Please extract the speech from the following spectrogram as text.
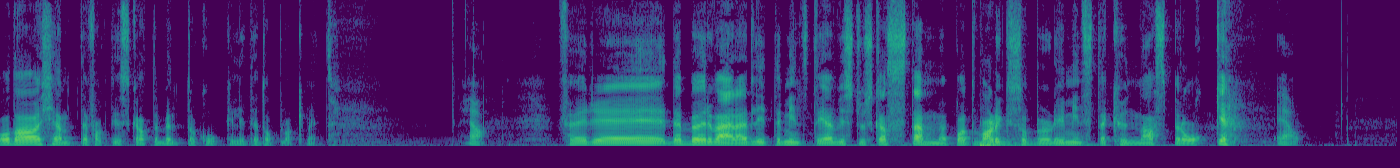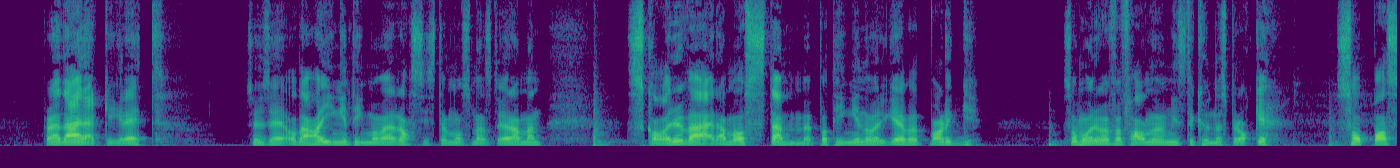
Og da kjente jeg faktisk at det begynte å koke litt i topplokket mitt. Ja. For eh, det bør være et lite minste Hvis du skal stemme på et valg, så bør du i minste kunne språket. ja. For det der er ikke greit, syns jeg. Og det har ingenting med å være rasist eller noe som helst å gjøre, men skal du være med å stemme på ting i Norge på et valg, så må du vel for faen i det minste kunne språket. Såpass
